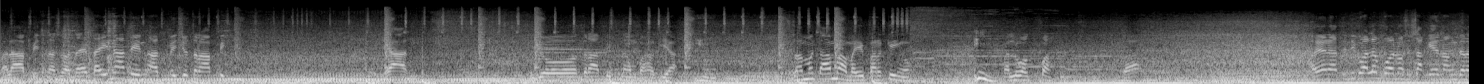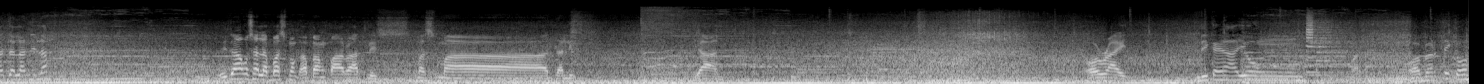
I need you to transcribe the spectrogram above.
Malapit na. So, tayo natin at medyo traffic. Yan. Medyo traffic ng bahagya. Tamang tama, may parking oh. Maluwag pa. Diba? Ayan natin, hindi ko alam kung anong sasakyan ang daladala nila. Dito ako sa labas mag-abang para at least mas madali. Yan. Alright. Hindi kaya yung overtake oh.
